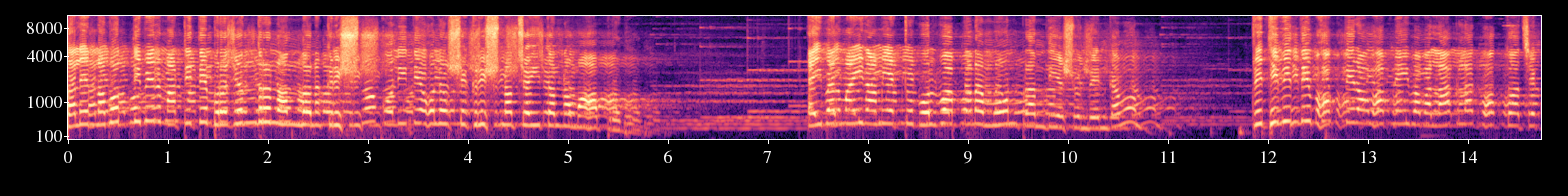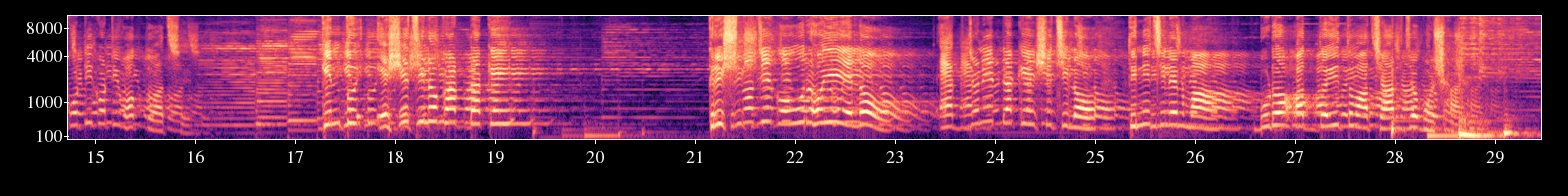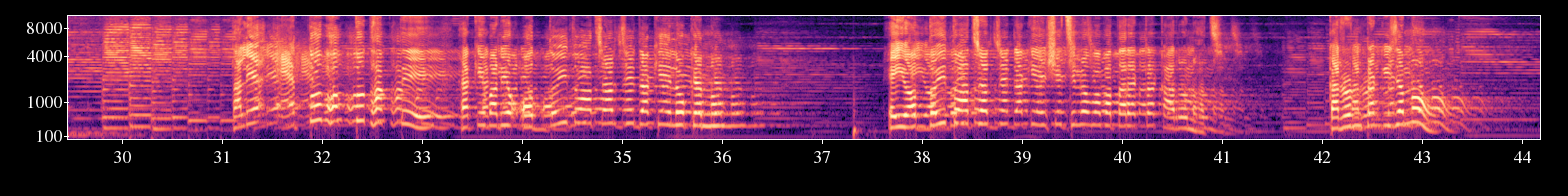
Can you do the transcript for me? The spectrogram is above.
তাহলে নবদ্বীপের মাটিতে ব্রজেন্দ্র নন্দন কৃষ্ণ বলিতে হলো শ্রীকৃষ্ণ চৈতন্য মহাপ্রভু। এইবার মাইর আমি একটু বলব আপনারা মন প্রাণ দিয়ে শুনবেন কেমন? পৃথিবীতে ভক্তের অভাব নেই বাবা লাখ লাখ ভক্ত আছে কোটি কোটি ভক্ত আছে। কিন্তু এসেছিল কার ডাকে কৃষ্ণ যে গৌর হয়ে এলো একজনের ডাকে এসেছিল তিনি ছিলেন মা বুড়ো অদ্বৈত আচার্য মশাই। তাহলে এত ভক্ত থাকতে একেবারে অদ্বৈত আচার্যের ডাকে এলো কেন? এই অদ্বৈত আচার্যের ডাকে এসেছিল বাবা তার একটা কারণ আছে। কারণটা কি জানো?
